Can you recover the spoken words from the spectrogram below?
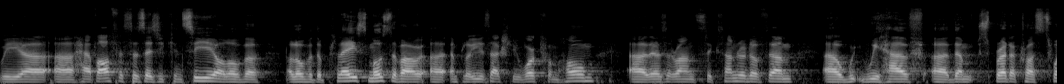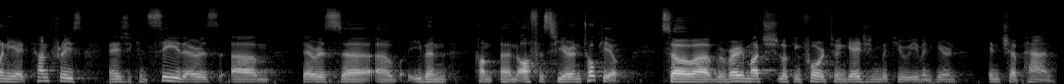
We uh, uh, have offices, as you can see, all over, all over the place. Most of our uh, employees actually work from home. Uh, there's around 600 of them. Uh, we, we, have them spread across 28 countries. And as you can see, there is, um, there is even an office here in Tokyo. So we're very much looking forward to engaging with you even here in, in Japan.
